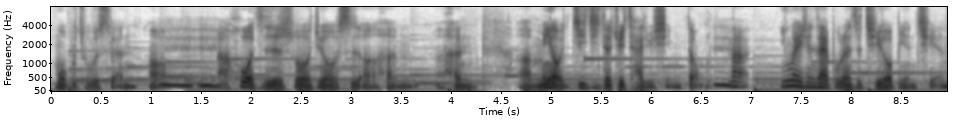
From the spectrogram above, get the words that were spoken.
默不出声哦，嗯嗯啊，或者是说就是呃很很呃没有积极的去采取行动。嗯、那因为现在不论是气候变迁，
